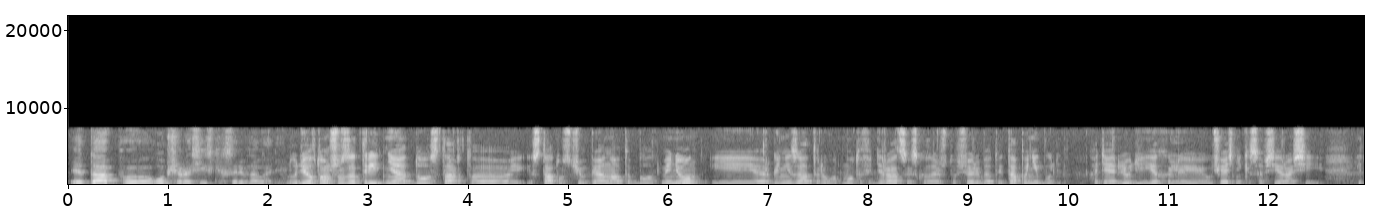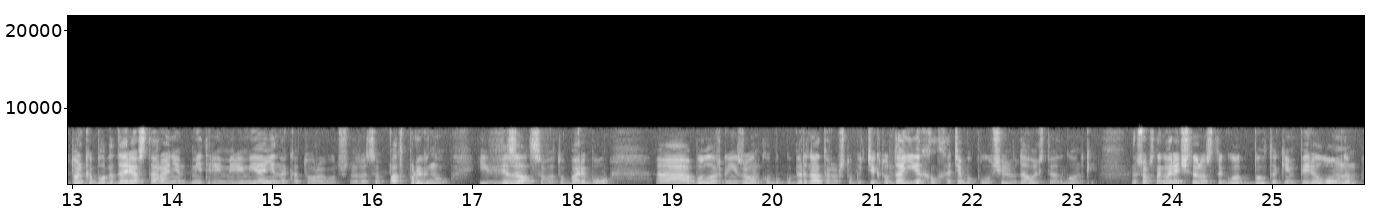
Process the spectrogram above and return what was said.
этап э, общероссийских соревнований. Ну, дело в том, что за три дня до старта и статус чемпионата был отменен, и организаторы от мотофедерации сказали, что все, ребята, этапа не будет. Хотя люди ехали, участники со всей России. И только благодаря стараниям Дмитрия Меремьянина, который, вот, что называется, подпрыгнул и ввязался в эту борьбу, был организован Кубок губернатора, чтобы те, кто доехал, хотя бы получили удовольствие от гонки. Ну, собственно говоря, 2014 год был таким переломным,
